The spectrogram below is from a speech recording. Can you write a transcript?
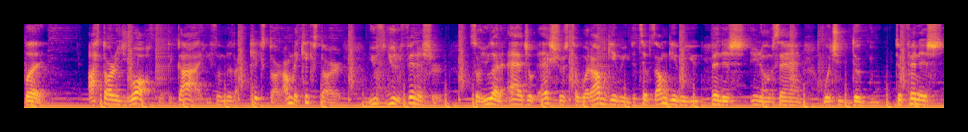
but I started you off with the guy. You feel me? It's like kickstart. I'm the kickstart. You you the finisher. So you gotta add your extras to what I'm giving you, the tips I'm giving you. Finish. You know what I'm saying? What you to, to finish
